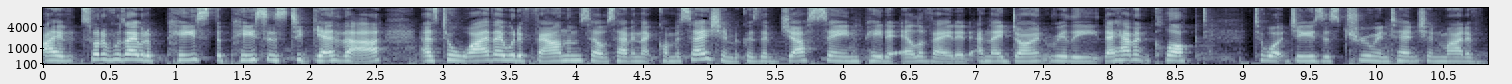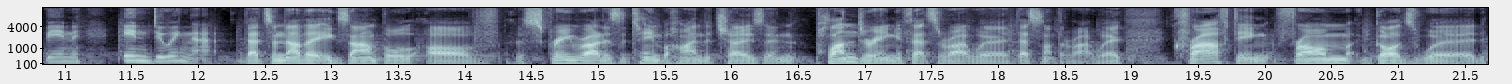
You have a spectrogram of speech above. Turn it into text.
I sort of was able to piece the pieces together as to why they would have found themselves having that conversation because they've just seen Peter elevated and they don't really they haven't clocked to what Jesus' true intention might have been in doing that. That's another example of the screenwriters, the team behind The Chosen, plundering, if that's the right word, that's not the right word, crafting from God's word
